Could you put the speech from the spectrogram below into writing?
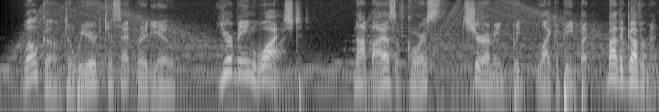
Welcome to Weird Cassette Radio. You're being watched. Not by us, of course. Sure, I mean, we'd like a peep, but by the government.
